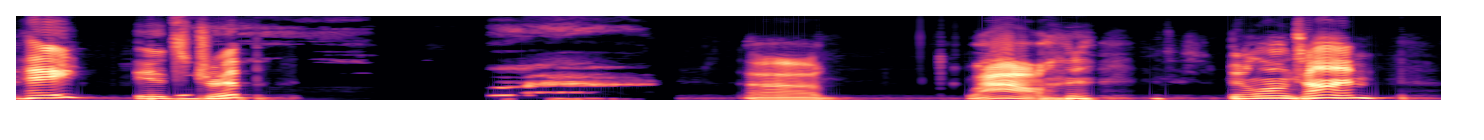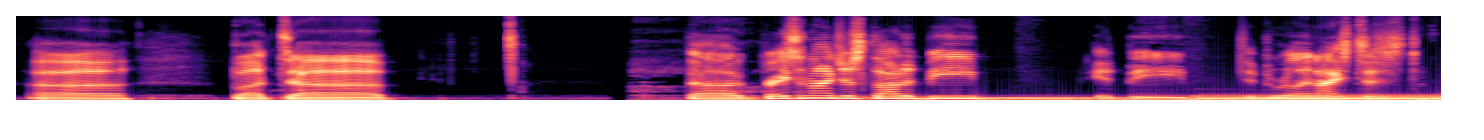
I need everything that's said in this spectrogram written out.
hey, it's Trip. Uh, wow, it's been a long time. Uh, but uh, uh, Grace and I just thought it'd be, it'd be, it'd be really nice to.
